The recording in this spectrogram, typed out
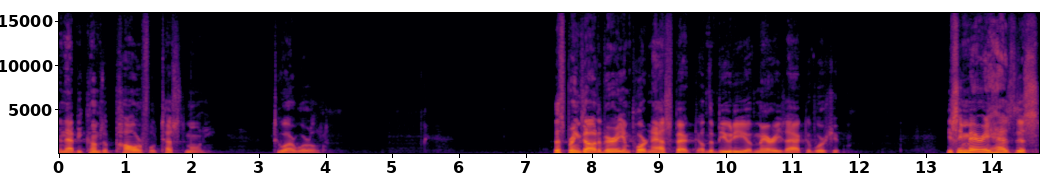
And that becomes a powerful testimony to our world. This brings out a very important aspect of the beauty of Mary's act of worship. You see, Mary has this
